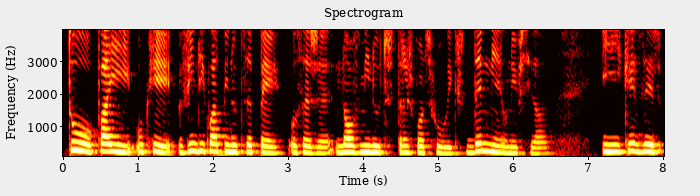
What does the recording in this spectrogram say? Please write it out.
estou para aí o quê? 24 minutos a pé, ou seja, 9 minutos de transportes públicos da minha universidade. E quer dizer,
